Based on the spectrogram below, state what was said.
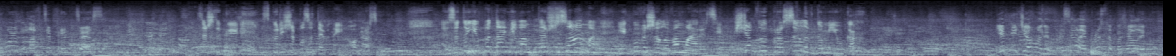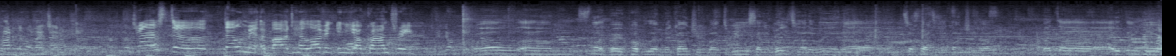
Думаю, була б це принцеса. Це ж таки скоріше позитивний образ. Задаю питання вам те ж саме, якби ви жили в Америці. Що б ви просили в домівках? Я б нічого не просила, я просто бажала їм гарного вечора. Just uh, tell me about Halloween in your country. Well, um, it's not very popular in my country, but we celebrate Halloween uh, in some parts of the country, though. But uh, I think here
